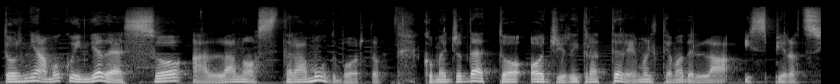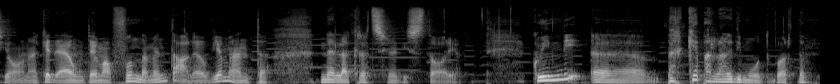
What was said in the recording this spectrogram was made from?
Torniamo quindi adesso alla nostra mood board. Come già detto, oggi ritratteremo il tema della ispirazione, che è un tema fondamentale ovviamente nella creazione di storie. Quindi, eh, perché parlare di mood board?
